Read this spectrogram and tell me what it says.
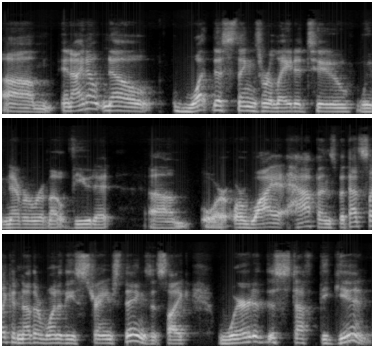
Um, and I don't know what this thing's related to. We've never remote viewed it um, or, or why it happens, but that's like another one of these strange things. It's like, where did this stuff begin?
